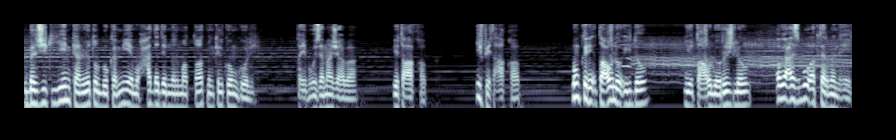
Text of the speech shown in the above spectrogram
البلجيكيين كانوا يطلبوا كمية محددة من المطاط من كل كونغولي. طيب وإذا ما جابها بيتعاقب. كيف بيتعاقب؟ ممكن يقطعوا له إيده يقطعوا له رجله أو يعذبوه أكثر من هيك.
